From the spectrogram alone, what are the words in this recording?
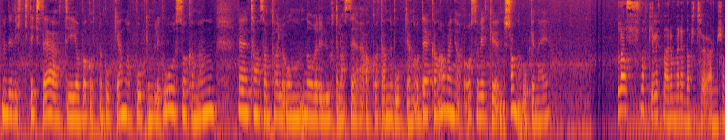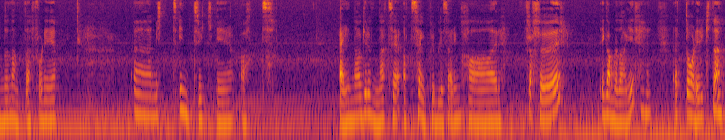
Men det viktigste er at de jobber godt med boken, og at boken blir god. Så kan man ta en samtale om når er det lurt å lansere akkurat denne boken. Og det kan avhenge også hvilken sjanger boken er i. La oss snakke litt mer om redaktøren, som du nevnte. Fordi eh, mitt inntrykk er at en av grunnene til at selvpublisering har fra før, i gamle dager, et dårlig rykte, mm.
